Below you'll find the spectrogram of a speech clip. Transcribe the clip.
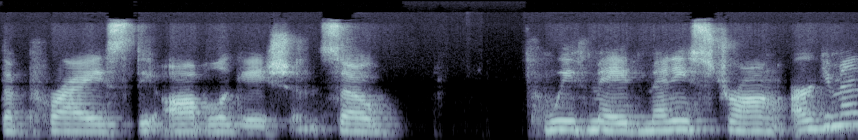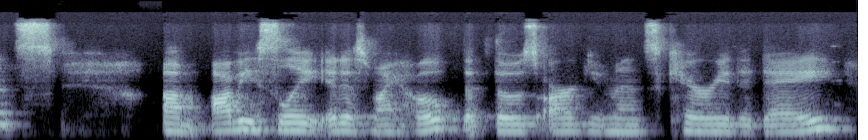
the price, the obligation. So we've made many strong arguments. Um, obviously, it is my hope that those arguments carry the day.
